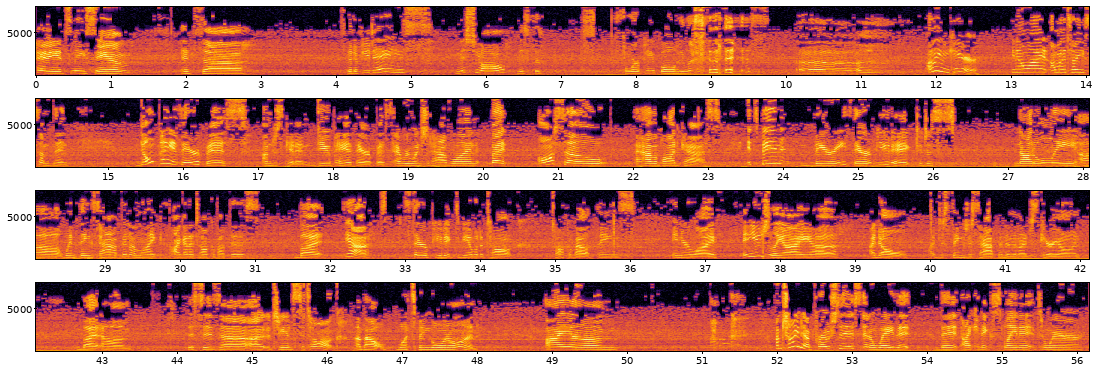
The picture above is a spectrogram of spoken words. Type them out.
Hey, it's me, Sam. It's uh, it's been a few days. Miss y'all. Miss the four people who listen to this. Uh, I don't even care. You know what? I'm gonna tell you something. Don't pay a therapist. I'm just kidding. Do pay a therapist. Everyone should have one. But also have a podcast. It's been very therapeutic to just not only uh, when things happen, I'm like, I got to talk about this, but yeah, it's, it's, therapeutic to be able to talk talk about things in your life. And usually, I uh, I don't. I just things just happen, and then I just carry on. But um, this is a, a chance to talk about what's been going on. I um, I'm trying to approach this in a way that that I can explain it to where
